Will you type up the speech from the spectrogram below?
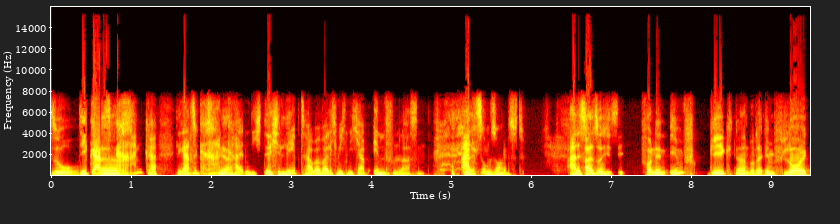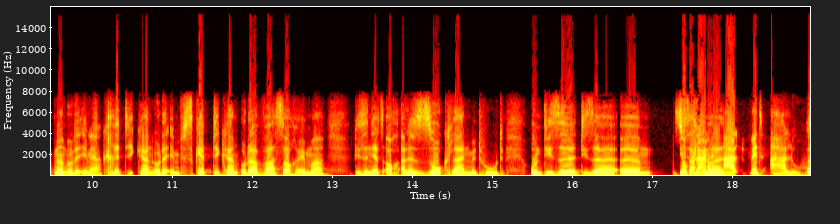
So. Die ganzen, äh, Krankheit, die ganzen Krankheiten, die ich durchlebt habe, weil ich mich nicht habe impfen lassen. Alles umsonst. Alles Also umsonst. von den Impfgegnern oder Impfleugnern oder Impfkritikern oder Impfskeptikern oder was auch immer, die sind jetzt auch alle so klein mit Hut und diese, diese, ähm, so klein mal, mit, Al mit Alu.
